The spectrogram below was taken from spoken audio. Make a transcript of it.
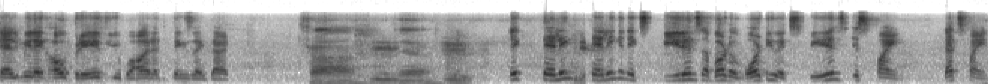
tell me like how brave you are and things like that. ah, Hmm. yeah Hmm. Like telling, Yeah. telling an experience about what you experience is fine. That's fine.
